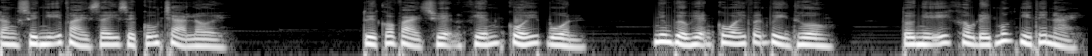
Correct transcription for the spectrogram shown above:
Đang suy nghĩ vài giây rồi cũng trả lời. Tuy có vài chuyện khiến cô ấy buồn, nhưng biểu hiện cô ấy vẫn bình thường. Tôi nghĩ không đến mức như thế này.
